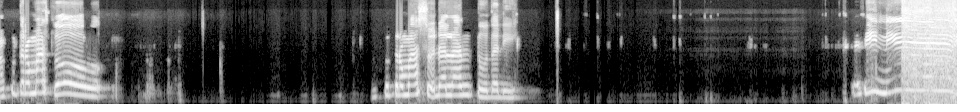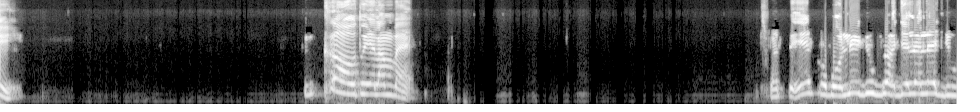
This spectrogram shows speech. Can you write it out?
Aku termasuk. Aku termasuk dalam tu tadi. Ke sini. Kau tu yang lambat. Sepatutnya kau boleh juga jalan laju.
